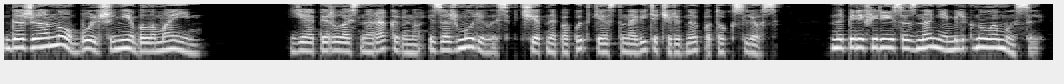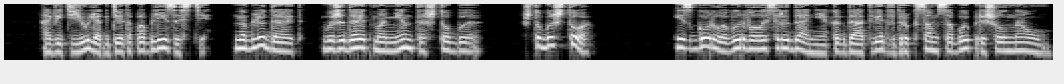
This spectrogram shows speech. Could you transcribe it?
Даже оно больше не было моим. Я оперлась на раковину и зажмурилась в тщетной попытке остановить очередной поток слез. На периферии сознания мелькнула мысль. А ведь Юля где-то поблизости, наблюдает, выжидает момента, чтобы... Чтобы что? Из горла вырвалось рыдание, когда ответ вдруг сам собой пришел на ум.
